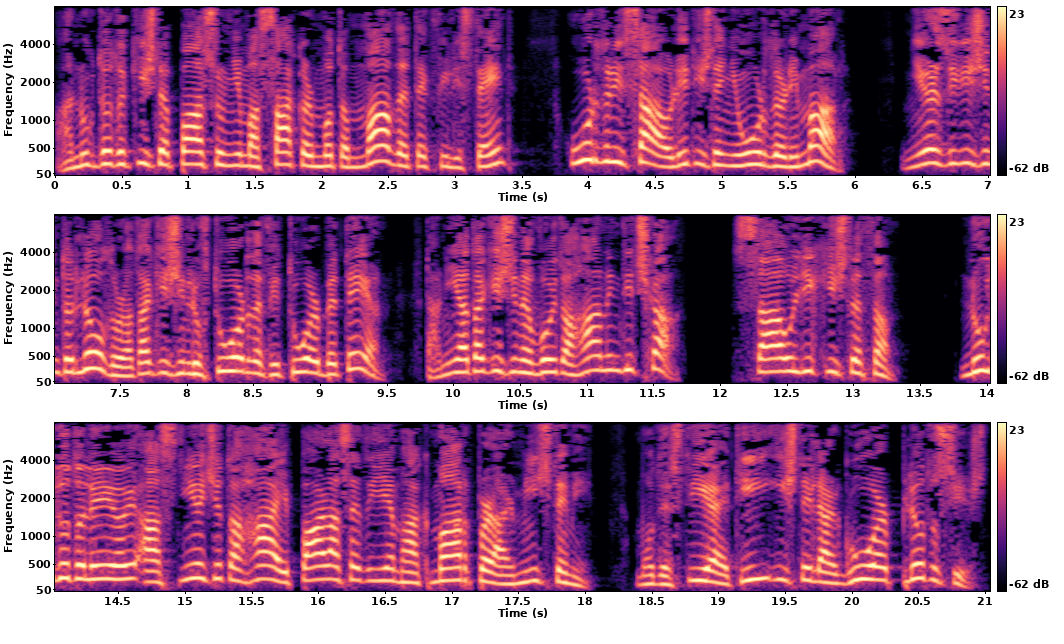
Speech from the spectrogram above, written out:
A nuk do të kishte pasur një masakër më të madhe tek filistenjtë? Urdhri i Saulit ishte një urdhër i marrë. Njerëzit ishin të lodhur, ata kishin luftuar dhe fituar betejën. Tani ata kishin nevojë të hanin diçka. Sauli kishte thënë, Nuk do të lejoj asnjë që të hajë para se të jem hakmarrë për armiqtë e mi. Modestia e tij ishte larguar plotësisht.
